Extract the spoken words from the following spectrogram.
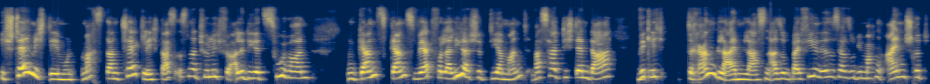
ich stelle mich dem und mache es dann täglich. Das ist natürlich für alle, die jetzt zuhören, ein ganz, ganz wertvoller Leadership-Diamant. Was hat dich denn da wirklich dranbleiben lassen? Also bei vielen ist es ja so, die machen einen Schritt,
